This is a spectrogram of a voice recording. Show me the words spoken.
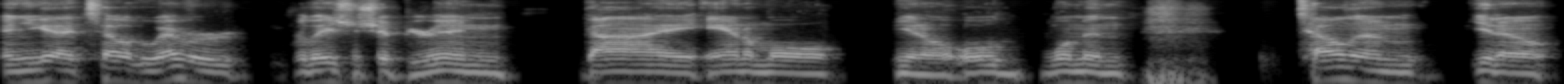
and you got to tell whoever relationship you're in, guy, animal, you know, old woman, tell them, you know,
